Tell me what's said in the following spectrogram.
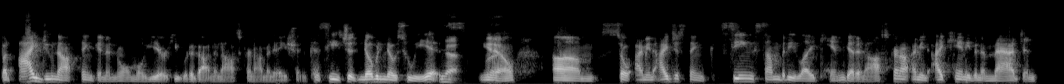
But I do not think in a normal year he would have gotten an Oscar nomination because he's just nobody knows who he is. Yeah, you right. know, Um, so I mean, I just think seeing somebody like him get an Oscar, I mean, I can't even imagine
